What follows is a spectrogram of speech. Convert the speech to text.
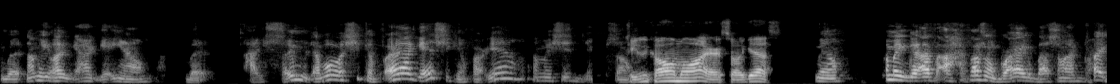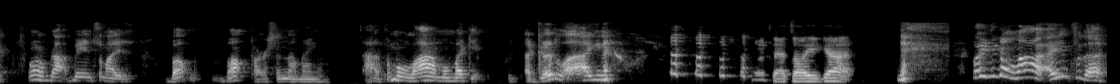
But I mean, like, I get, you know, but I assume well, she confirmed. I guess she confirmed. Yeah, I mean, she's so. She didn't call him a liar, so I guess. You know, I mean, if, if I was gonna brag about somebody, I'd brag about being somebody's bump bump person. I mean, if I'm gonna lie, I'm gonna make it a good lie, you know. but that's all you got. but you're gonna lie, aim for the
